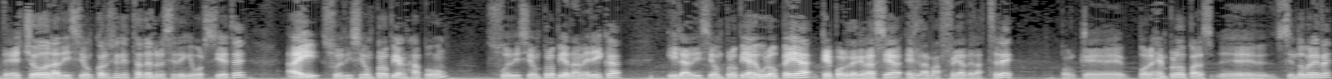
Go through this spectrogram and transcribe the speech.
De hecho, la edición coleccionista del Resident Evil 7 hay su edición propia en Japón, su edición propia en América y la edición propia europea, que por desgracia es la más fea de las tres. Porque, por ejemplo, eh, siendo breve,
